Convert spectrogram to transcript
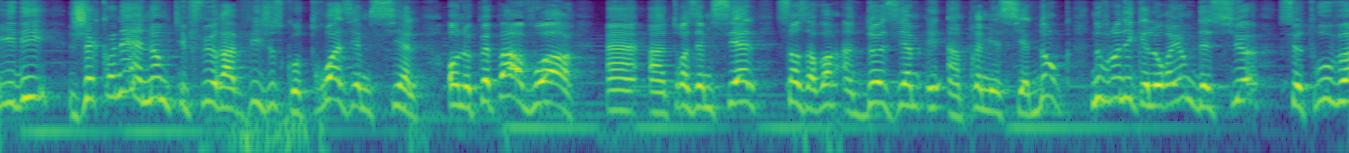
Il dit, je connais un homme qui fut ravi jusqu'au troisième ciel. On ne peut pas avoir un, un, troisième ciel sans avoir un deuxième et un premier ciel. Donc, nous voulons dire que le royaume des cieux se trouve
